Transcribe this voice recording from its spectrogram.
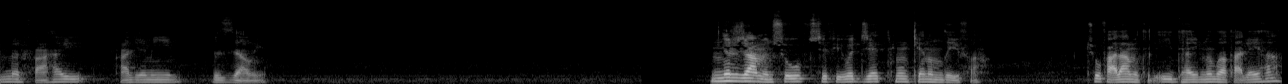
بنرفع هاي على اليمين بالزاوية. نرجع بنشوف شو في وجت ممكن نضيفها نشوف علامة الإيد هاي بنضغط عليها.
